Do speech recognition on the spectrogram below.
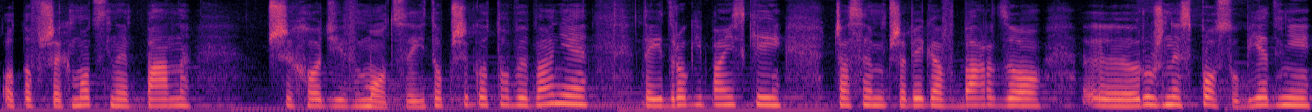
Oto wszechmocny Pan przychodzi w mocy. I to przygotowywanie tej drogi pańskiej czasem przebiega w bardzo y, różny sposób. Jedni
